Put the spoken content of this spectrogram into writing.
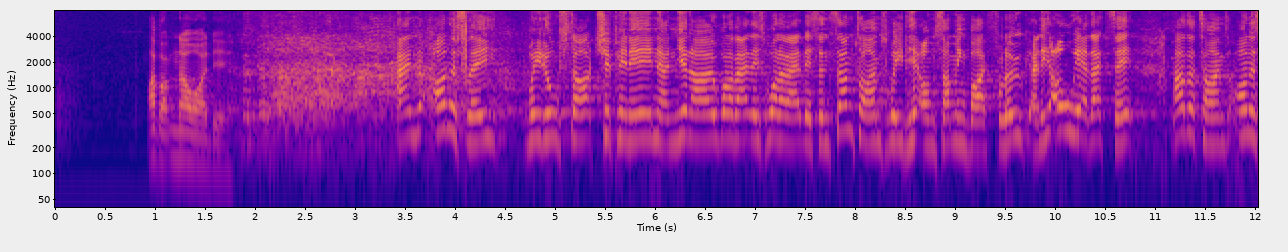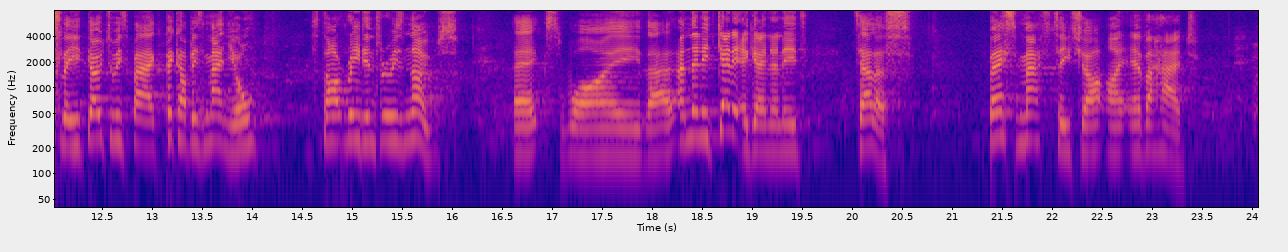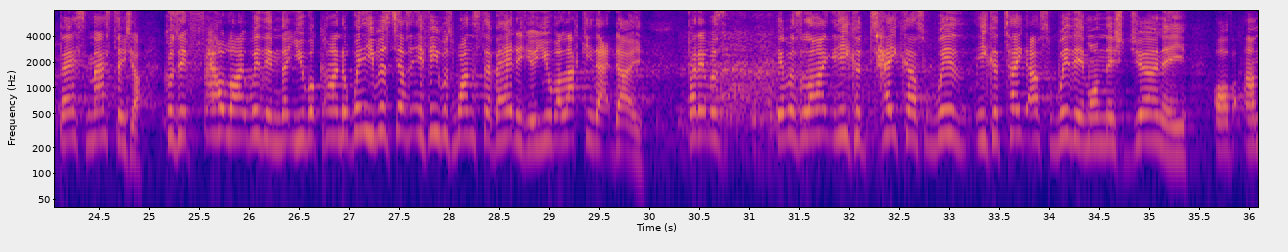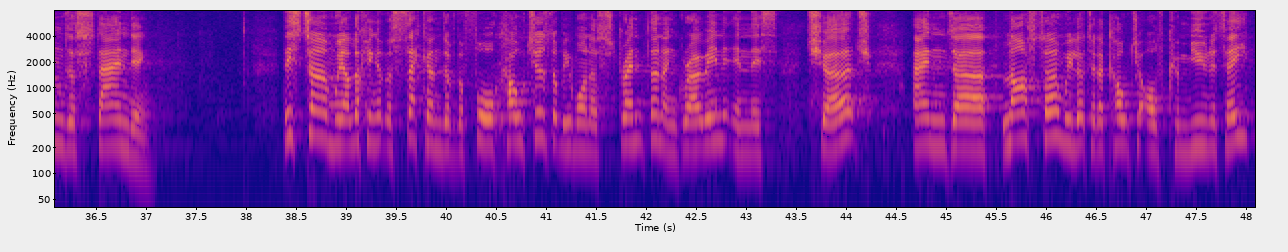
I've got no idea. and honestly, we'd all start chipping in and, you know, what about this, what about this? And sometimes we'd hit on something by fluke and he'd, oh yeah, that's it. Other times, honestly, he'd go to his bag, pick up his manual, start reading through his notes. X, Y, that. And then he'd get it again and he'd Tell us. Best math teacher I ever had. Best math teacher. Because it felt like with him that you were kind of, he was just, if he was one step ahead of you, you were lucky that day. But it was, it was like he could take us with, he could take us with him on this journey of understanding. This term, we are looking at the second of the four cultures that we want to strengthen and grow in in this church. And uh, last term, we looked at a culture of community.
